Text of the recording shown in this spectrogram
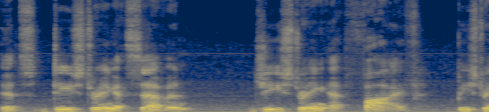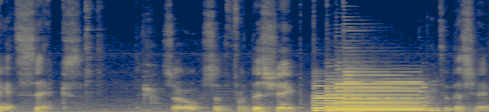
it's D string at 7, G string at 5, B string at 6. So, so for this shape, this shape.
